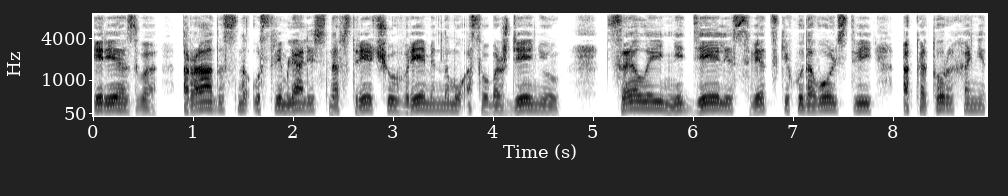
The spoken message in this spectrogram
и резво, радостно устремлялись навстречу временному освобождению целой недели светских удовольствий, о которых они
